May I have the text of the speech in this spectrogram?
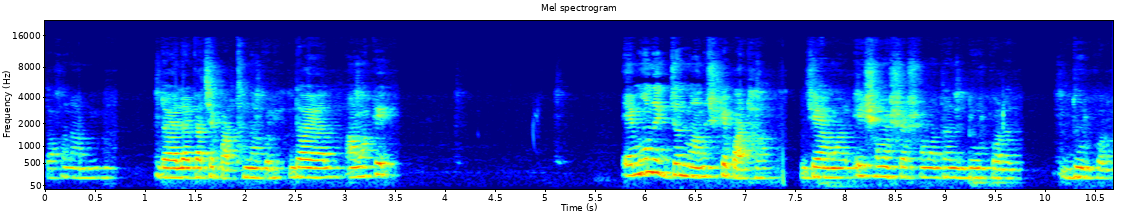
তখন আমি দয়ালের কাছে প্রার্থনা করি। দয়াল, আমাকে এমন একজন মানুষকে পাঠাও যে আমার এই সমস্যার সমাধান দূর করা দূর করো।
